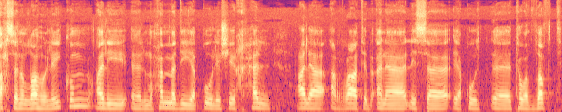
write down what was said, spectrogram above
أحسن الله إليكم. علي المحمدي يقول يا شيخ هل على الراتب. أنا لسه يقول آه، توظفت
